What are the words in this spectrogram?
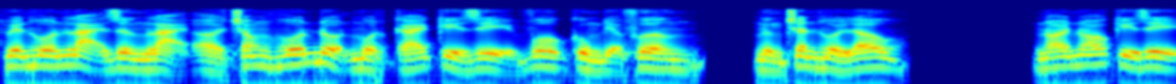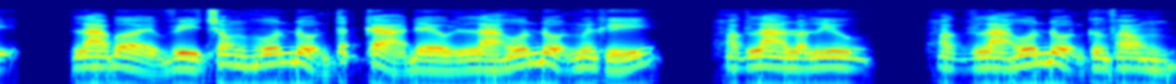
Huyền hồn lại dừng lại ở trong hỗn độn một cái kỳ dị vô cùng địa phương, ngừng chân hồi lâu. Nói nó kỳ dị, là bởi vì trong hỗn độn tất cả đều là hỗn độn nguyên khí, hoặc là loạn lưu, hoặc là hỗn độn cương phong,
